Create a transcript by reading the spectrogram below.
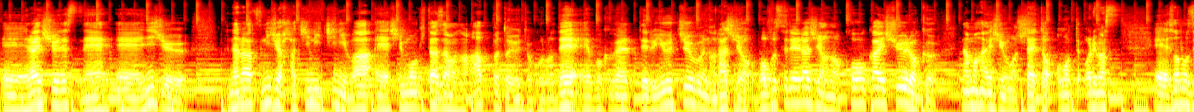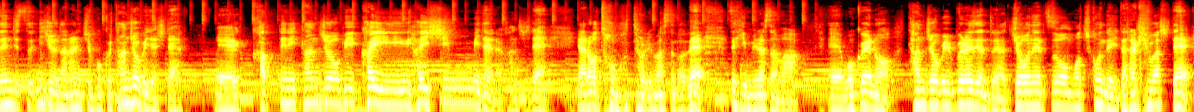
えー、来週ですね、えー、7月28日には、えー、下北沢のアップというところで、えー、僕がやっている YouTube のラジオ、ボブスレーラジオの公開収録、生配信配信をしたいと思っております。えー、その前日27日僕誕生日でして、えー、勝手に誕生日会配信みたいな感じでやろうと思っておりますので、ぜひ皆様、えー、僕への誕生日プレゼントや情熱を持ち込んでいただきまして、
